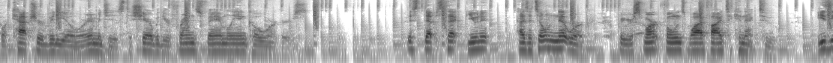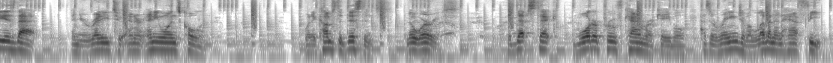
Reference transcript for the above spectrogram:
or capture video or images to share with your friends, family, and coworkers. This Depstech unit has its own network for your smartphone's Wi Fi to connect to. Easy as that, and you're ready to enter anyone's colon. When it comes to distance, no worries. The Depstech waterproof camera cable has a range of 11.5 feet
